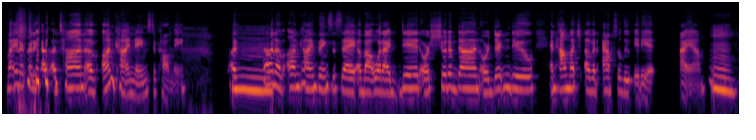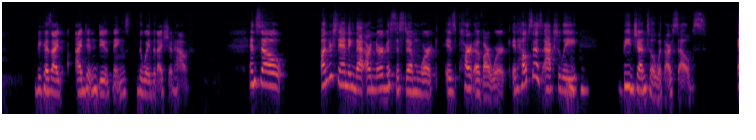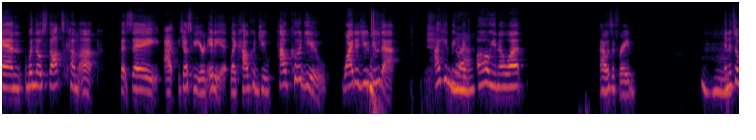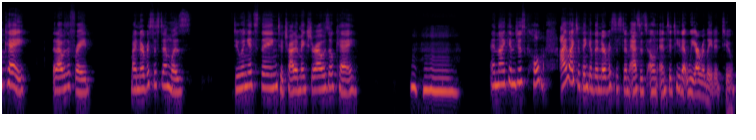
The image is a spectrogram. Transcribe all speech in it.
my inner critic has a ton of unkind names to call me a mm. ton of unkind things to say about what I did or should have done or didn't do, and how much of an absolute idiot I am mm. because I I didn't do things the way that I should have. And so understanding that our nervous system work is part of our work. It helps us actually mm-hmm. be gentle with ourselves. And when those thoughts come up, that say, I, Jessica, you're an idiot. Like, how could you? How could you? Why did you do that? I can be yeah. like, oh, you know what? I was afraid. Mm-hmm. And it's okay that I was afraid. My nervous system was doing its thing to try to make sure I was okay. Mm-hmm. And I can just hold. I like to think of the nervous system as its own entity that we are related to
